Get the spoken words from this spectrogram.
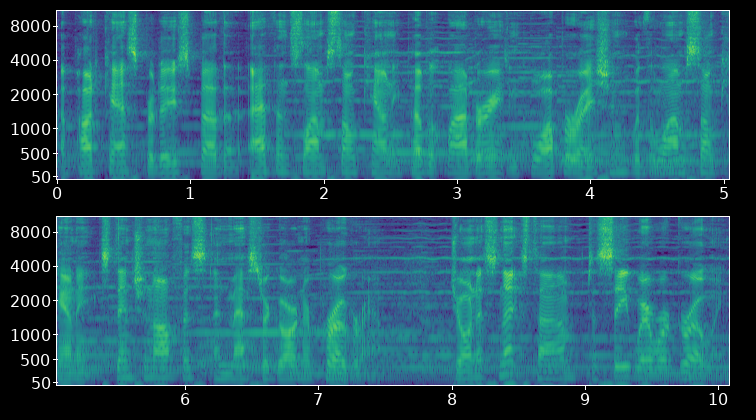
a podcast produced by the Athens Limestone County Public Library in cooperation with the Limestone County Extension Office and Master Gardener Program. Join us next time to see where we're growing.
